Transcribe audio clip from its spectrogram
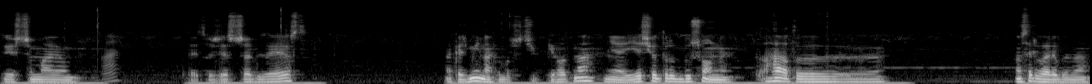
Tu jeszcze mają... Tutaj coś jeszcze widzę jest. Jakaś mina chyba przeciwpiechotna? Nie, jesiot duszony. Aha, to... e, Konserwa rybna.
